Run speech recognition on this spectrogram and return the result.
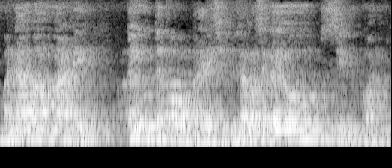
બનાવવા માટે કયું તત્વ વપરાય છે? બીજા વર્ષે કયો? Silicon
